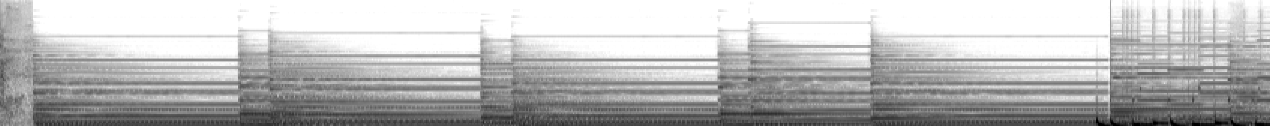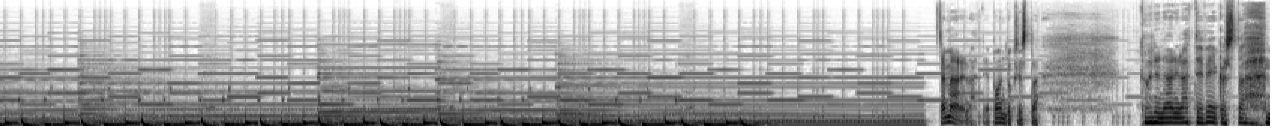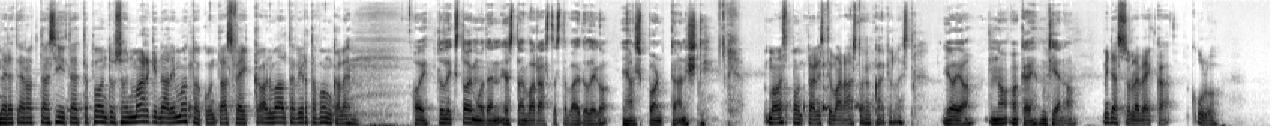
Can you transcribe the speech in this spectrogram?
Tämä ääni lähtee Pontuksesta. Toinen ääni lähtee Veikasta. Meidät erottaa siitä, että Pontus on marginaalimato, kun taas Veikka on valtavirta vonkale. Oi, tuliko toi muuten jostain varastosta vai tuliko ihan spontaanisti? Mä oon spontaanisti varastoinut kaikenlaista. Joo, joo. No okei, okay, mutta hienoa. Mitäs sulle Veikka kuuluu?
